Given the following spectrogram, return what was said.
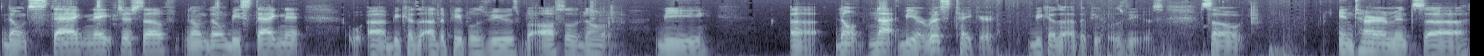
don't stagnate yourself. Don't don't be stagnant uh, because of other people's views, but also don't be uh, don't not be a risk taker because of other people's views. So in term, it's uh,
